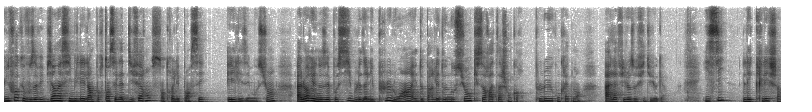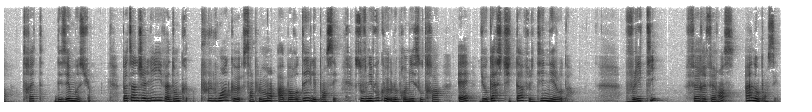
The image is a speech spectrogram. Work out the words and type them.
Une fois que vous avez bien assimilé l'importance et la différence entre les pensées et les émotions, alors il nous est possible d'aller plus loin et de parler de notions qui se rattachent encore plus concrètement à la philosophie du yoga. Ici, les kleshas traitent des émotions. Patanjali va donc plus loin que simplement aborder les pensées. Souvenez-vous que le premier sutra est Yogaschita Vritti Nirodha. Vritti fait référence à nos pensées.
